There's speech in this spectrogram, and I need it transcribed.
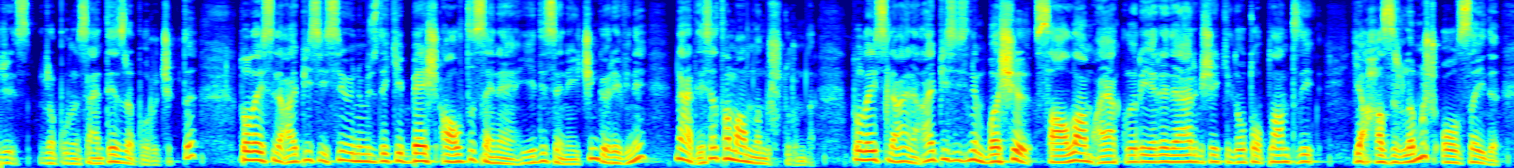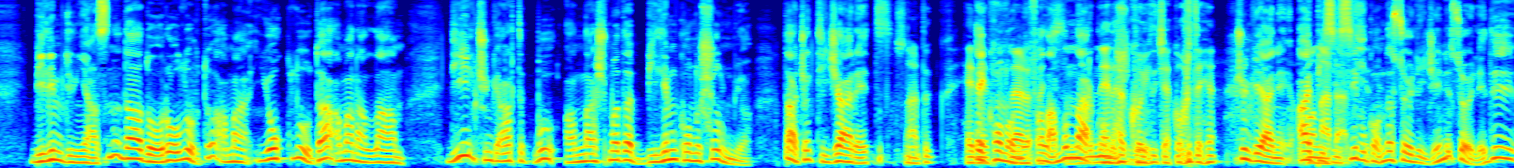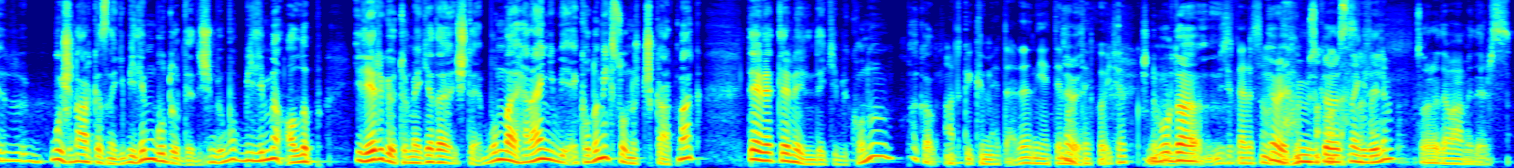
raporun sentez raporu çıktı. Dolayısıyla IPCC önümüzdeki 5-6 sene 7 sene için görevini neredeyse tamamlamış durumda. Dolayısıyla hani IPCC'nin başı sağlam ayakları yere değer bir şekilde o toplantıyı hazırlamış olsaydı bilim dünyasında daha doğru olurdu ama yokluğu da aman Allah'ım değil çünkü artık bu anlaşmada bilim konuşulmuyor. Daha çok ticaret, artık hedefler Ekonomi falan bunlar açısından neler konuşuluyor. koyulacak ortaya. Çünkü yani IPCC bu konuda söyleyeceğini söyledi. Bu işin arkasındaki bilim budur dedi. Şimdi bu bilimi alıp ileri götürmek ya da işte bununla herhangi bir ekonomik sonuç çıkartmak devletlerin elindeki bir konu. Bakalım. Artık hükümetler de niyetlerini Evet. ortaya koyacak. Şimdi burada müzik arası mı? evet müzik arasına gidelim. Sonra devam ederiz.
